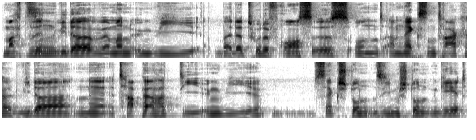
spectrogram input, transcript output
macht Sinn wieder, wenn man irgendwie bei der Tour de France ist und am nächsten Tag halt wieder eine Etappe hat, die irgendwie sechs Stunden, sieben Stunden geht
